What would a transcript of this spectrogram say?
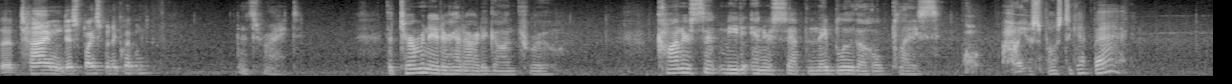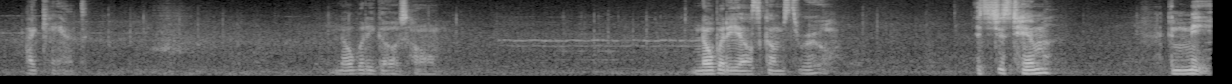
the time displacement equipment? That's right. The Terminator had already gone through. Connor sent me to intercept, and they blew the whole place. Well, how are you supposed to get back? I can't. Nobody goes home. Nobody else comes through. It's just him and me.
